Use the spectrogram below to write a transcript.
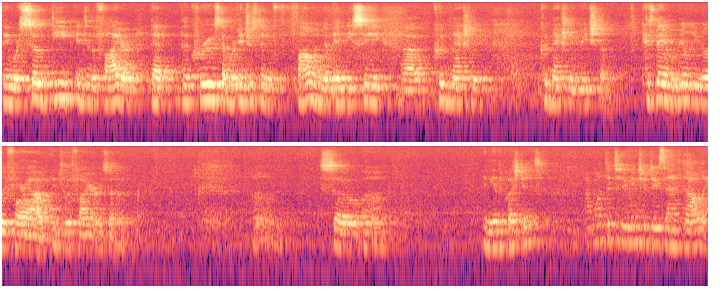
They were so deep into the fire that the crews that were interested in following them, NBC, uh, couldn't actually couldn't actually reach them because they are really, really far out into the fire zone. Um, so, um, any other questions? I wanted to introduce Aunt Dolly.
